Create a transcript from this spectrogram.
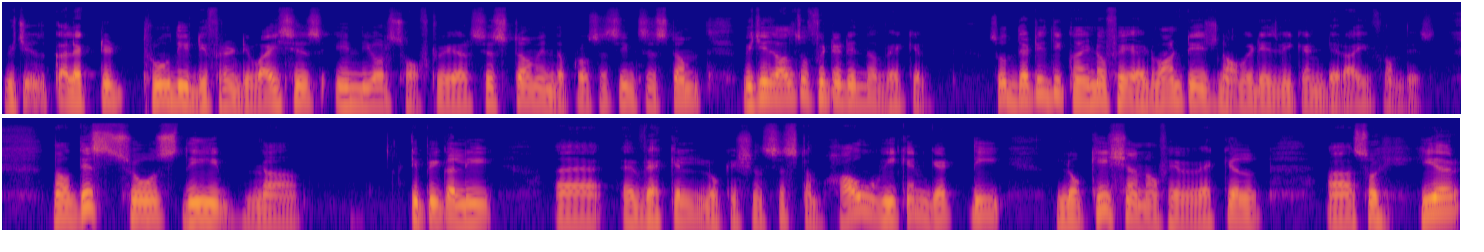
which is collected through the different devices in your software system, in the processing system, which is also fitted in the vehicle. So, that is the kind of a advantage nowadays we can derive from this. Now, this shows the uh, typically uh, a vehicle location system, how we can get the location of a vehicle. Uh, so, here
